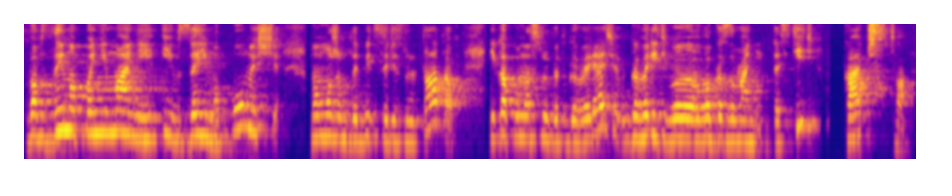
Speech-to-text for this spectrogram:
во взаимопонимании и взаимопомощи мы можем добиться результатов. И как у нас любят говорить, говорить в, в образовании, достичь качества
